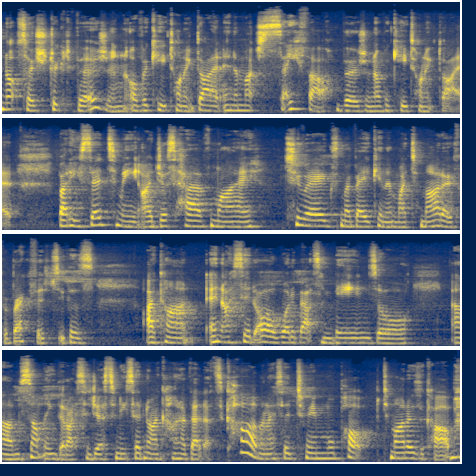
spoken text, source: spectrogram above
not so strict version of a ketonic diet and a much safer version of a ketonic diet. But he said to me, I just have my two eggs, my bacon, and my tomato for breakfast because I can't. And I said, Oh, what about some beans or um, something that I suggested? And he said, No, I can't have that. That's a carb. And I said to him, Well, Pop, tomatoes are carb.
